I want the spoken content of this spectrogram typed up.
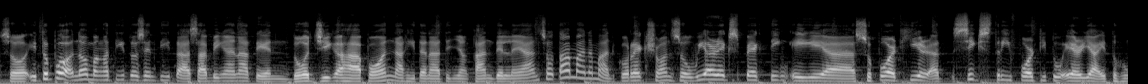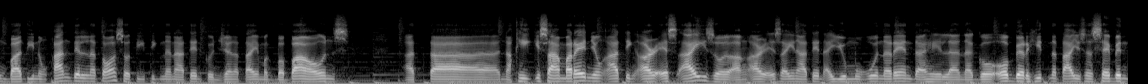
So, ito po, no, mga titos and tita, sabi nga natin, doji kahapon, nakita natin yung candle na yan. So, tama naman, correction. So, we are expecting a uh, support here at 6342 area. Ito hong body ng candle na to. So, titignan natin kung dyan na tayo magbabounce. At uh, nakikisama rin yung ating RSI. So, ang RSI natin ay yumuko na rin dahil uh, nag-overheat na tayo sa 79.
